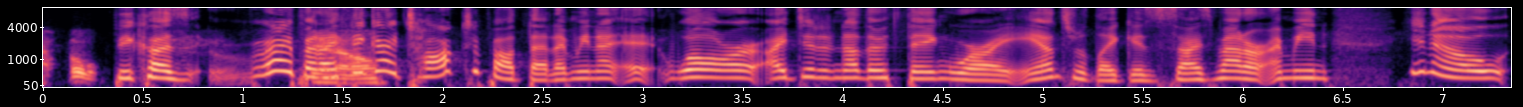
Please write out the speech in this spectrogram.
So Because right, but I think? I talked about that. I mean, I well, or I did another thing where I answered like, "Is size matter?" I mean, you know,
